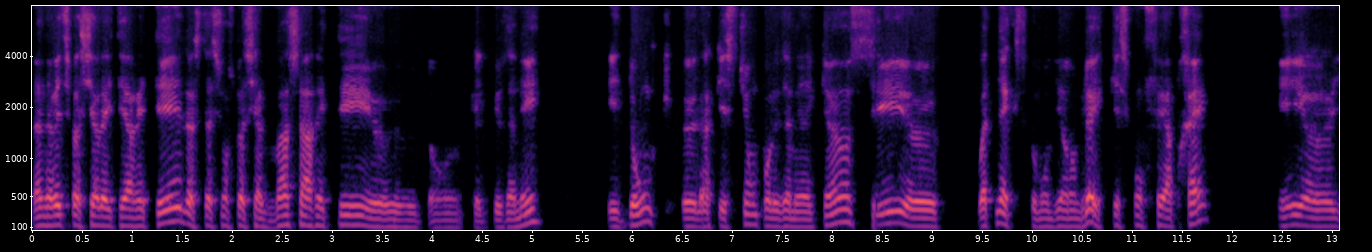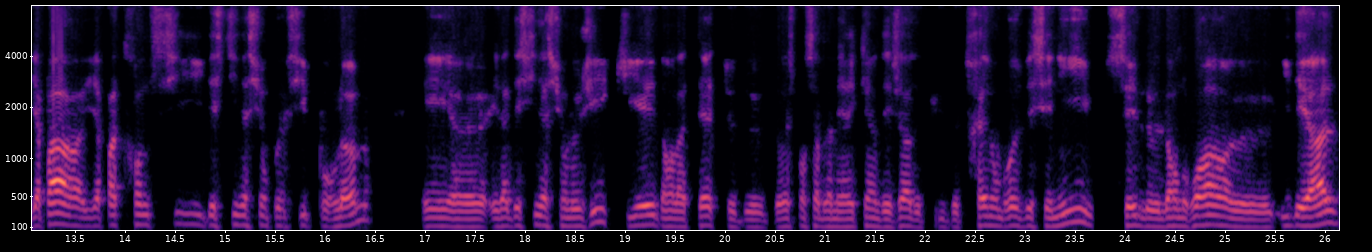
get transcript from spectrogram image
La navette spatiale a été arrêtée, la station spatiale va s'arrêter euh, dans quelques années. Et donc, euh, la question pour les Américains, c'est euh, what next, comme on dit en anglais? Qu'est-ce qu'on fait après? Et euh, il n'y a pas, il n'y a pas 36 destinations possibles pour l'homme. Et, euh, et, la destination logique qui est dans la tête de, de responsables américains déjà depuis de très nombreuses décennies, c'est l'endroit euh, idéal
